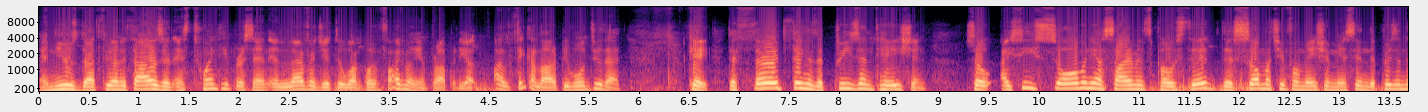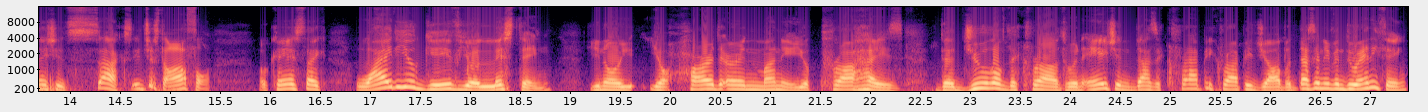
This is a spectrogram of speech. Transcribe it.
and use that 300,000 as 20% and leverage it to 1.5 million property. I, I think a lot of people will do that. Okay, the third thing is the presentation. So I see so many assignments posted. There's so much information missing. The presentation sucks. It's just awful. Okay, it's like why do you give your listing, you know, your hard-earned money, your prize, the jewel of the crown to an agent does a crappy, crappy job, but doesn't even do anything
